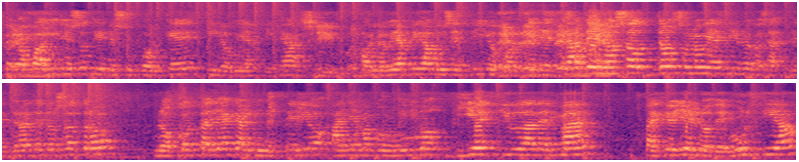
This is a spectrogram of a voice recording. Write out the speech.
Pero Joaquín, eso tiene su porqué y lo voy a explicar. Sí, bueno. Pues lo voy a explicar muy sencillo, porque detrás de nosotros, no solo voy a decir una cosa, detrás de nosotros nos consta ya que al Ministerio han llamado por mínimo 10 ciudades más para que oye lo de Murcia,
